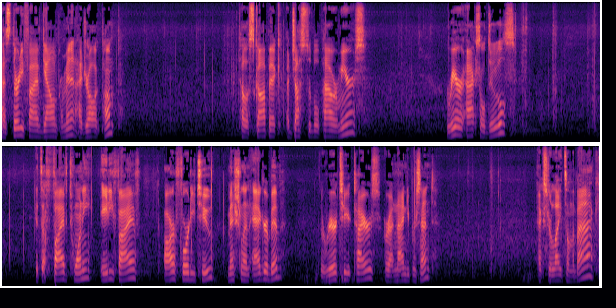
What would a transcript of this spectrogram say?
has 35 gallon per minute hydraulic pump, telescopic adjustable power mirrors, rear axle duals. It's a 520 85 R42 Michelin Agribib. The rear tires are at 90%. Extra lights on the back.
